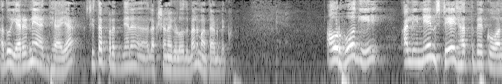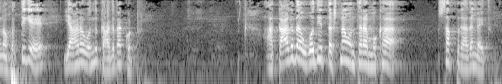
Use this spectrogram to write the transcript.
ಅದು ಎರಡನೇ ಅಧ್ಯಾಯ ಸ್ಥಿತಪ್ರಜ್ಞನ ಲಕ್ಷಣಗಳು ಮೇಲೆ ಮಾತಾಡಬೇಕು. ಅವ್ರು ಹೋಗಿ ಅಲ್ಲಿ ಇನ್ನೇನು ಸ್ಟೇಜ್ ಹತ್ತಬೇಕು ಅನ್ನೋ ಹೊತ್ತಿಗೆ ಯಾರೋ ಒಂದು ಕಾಗದ ಕೊಟ್ಟರು ಆ ಕಾಗದ ಓದಿದ ತಕ್ಷಣ ಒಂಥರ ಮುಖ ಸಪ್ಪಗಾದಂಗಾಯ್ತು.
